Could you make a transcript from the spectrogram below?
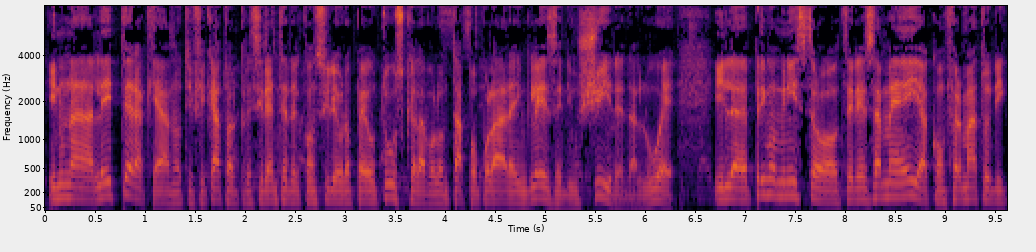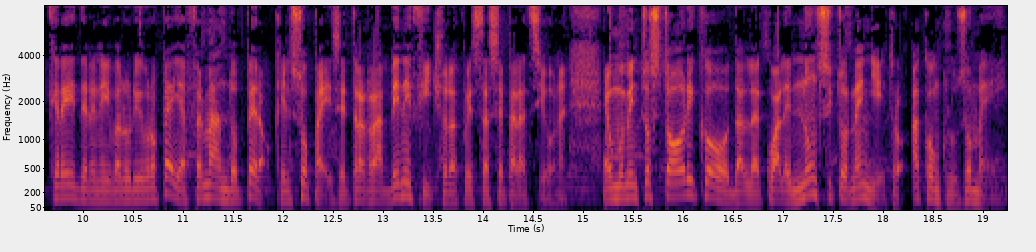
in una lettera che ha notificato al presidente del Consiglio europeo Tusk la volontà popolare inglese di uscire dall'UE Il primo ministro Theresa May ha confermato di credere nei valori europei, affermando però che il suo paese trarrà beneficio da questa separazione. È un momento storico dal quale non si torna indietro, ha concluso May.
